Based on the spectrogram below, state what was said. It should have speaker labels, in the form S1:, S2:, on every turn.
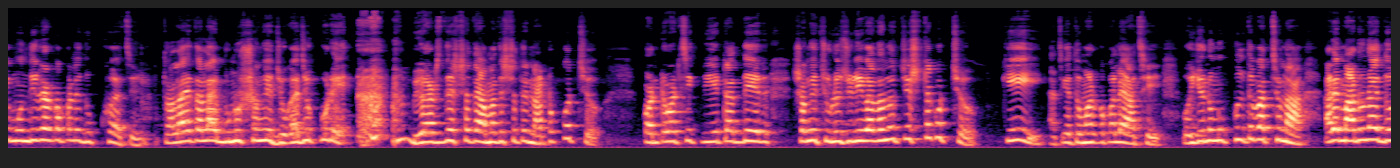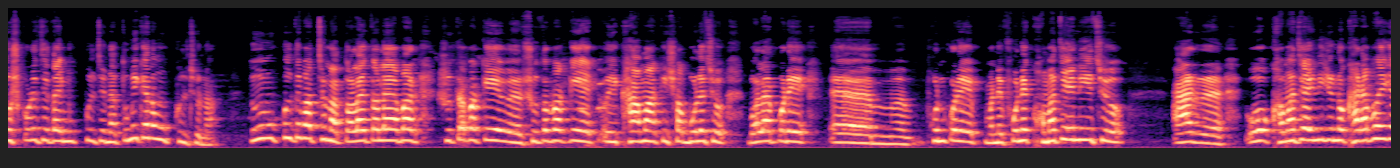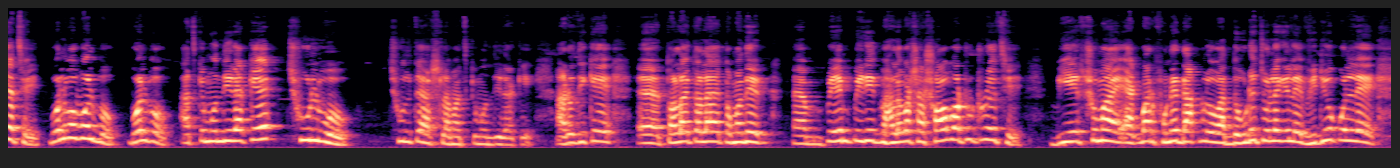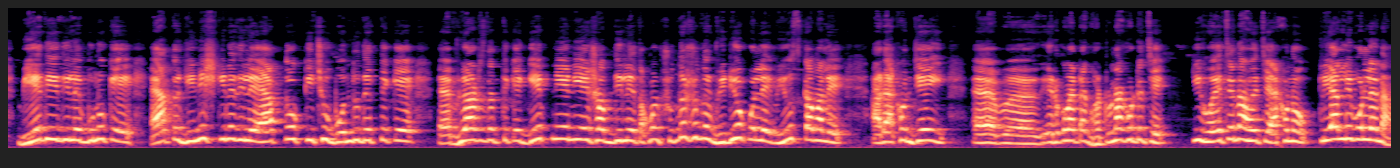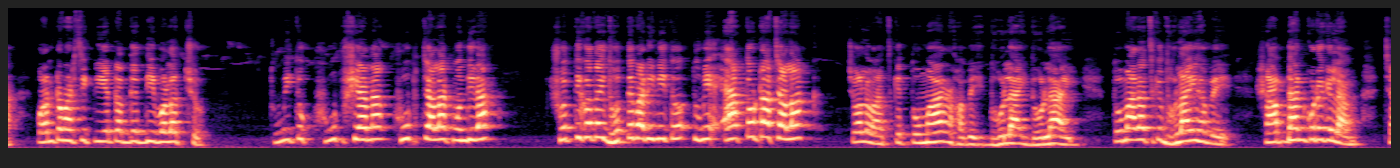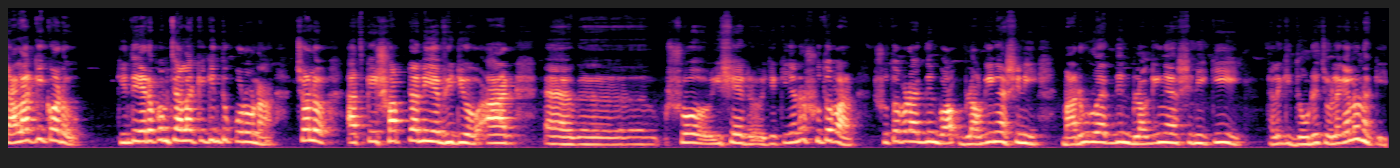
S1: আজকে মন্দিরের কপালে দুঃখ আছে। তলায় তলায় বুনুর সঙ্গে যোগাযোগ করে ভিউয়ার্সদের সাথে, আমাদের সাথে নাটক করছ? কন্ট্রোভার্সি ক্রিয়েটারদের সঙ্গে চুলোচুলি বাঁধানোর চেষ্টা করছ? কি? আজকে তোমার কপালে আছে। ওই জন্য মুখ খুলতে পারছ না। আরে মারুনায় দোষ করেছে, তাই মুখ খুলছে না। তুমি কেন মুখ খুলছো না? তুমি মুখ খুলতে পারছ না। তলায় তলায় আবার সুতপাকে সুতপাকে ওই খামা কি সব বলেছ? বলার পরে ফোন করে মানে ফোনে ক্ষমা চেয়ে নিয়েছো। আর ও ক্ষমা চাইনি জন্য খারাপ হয়ে গেছে? বলব বলব বলব। আজকে মন্দিরাকে ছুলবো। ছুলতে আসলাম আজকে মন্দিরাকে। আর ওদিকে তলায় তলায় তোমাদের প্রেম, পীড়িত, ভালোবাসা সব অটুট রয়েছে। বিয়ের সময় একবার ফোনে ডাকলো আর দৌড়ে চলে গেলে, ভিডিও করলে, বিয়ে দিয়ে দিলে বুনুকে, এত জিনিস কিনে দিলে, এত কিছু বন্ধুদের থেকে ভিউয়ার্সদের থেকে গিফট নিয়ে নিয়ে সব দিলে, তখন সুন্দর সুন্দর ভিডিও করলে ভিউজ কামালে। আর এখন যেই এরকম একটা ঘটনা ঘটেছে কি হয়েছে না হয়েছে এখনও ক্লিয়ারলি বললে না। কন্ট্রোভার্সি ক্রিয়েটারদের দিয়ে বলাচ্ছ। তুমি তো খুব শেয়ানা, খুব চালাক মন্দিরা। সত্যি কথাই ধরতে পারিনি তো, তুমি এতটা চালাক। চলো আজকে তোমার হবে ধোলাই ধোলাই। তোমার আজকে ধোলাই হবে। সাবধান করে গেলাম। চালাকি করো। কিন্তু এরকম চালাকি কিন্তু করো না। চলো আজকে সবটা নিয়ে ভিডিও আর শো, ইসের ওই যে কী যেন, সুতোপার। সুতোপার একদিন ব্লগিং আসেনি। মারুরও একদিন ব্লগিং আসেনি কি? তাহলে কি দৌড়ে চলে গেল নাকি?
